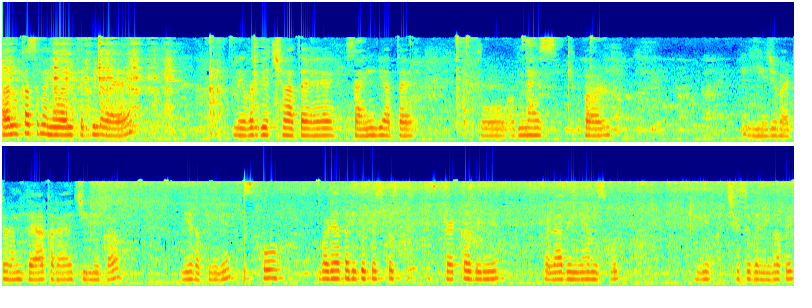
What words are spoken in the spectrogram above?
हल्का सा मैंने ऑयल फिर भी लगाया है। फ्लेवर भी अच्छा आता है साइन भी आता है। तो अब मैं इसके पर ये जो बैटर हम तैयार करा है चीले का, ये रखेंगे। इसको बढ़िया तरीके से इसको स्प्रेड कर देंगे, फैला देंगे हम इसको। ये अच्छे से बनेगा फिर।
